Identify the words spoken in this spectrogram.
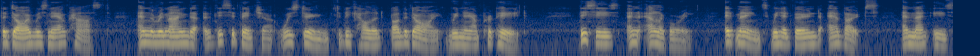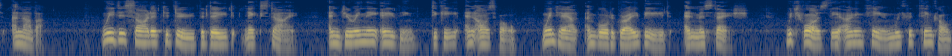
the die was now cast, and the remainder of this adventure was doomed to be coloured by the dye we now prepared. This is an allegory. It means we had burned our boats, and that is another. We decided to do the deed next day, and during the evening Dicky and Oswald went out and bought a grey beard and moustache which was the only thing we could think of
